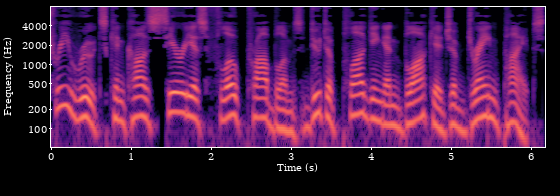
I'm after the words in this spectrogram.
Tree roots can cause serious flow problems due to plugging and blockage of drain pipes,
